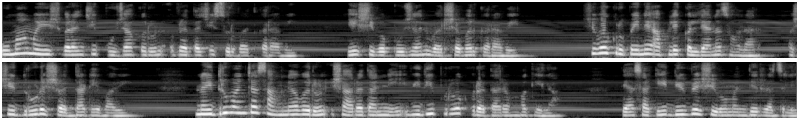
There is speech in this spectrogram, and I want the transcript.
उमा महेश्वरांची पूजा करून व्रताची सुरुवात करावी. हे शिवपूजन वर्षभर करावे. शिवकृपेने आपले कल्याणच होणार अशी दृढ श्रद्धा ठेवावी. नैध्रुवांच्या सांगण्यावरून शारदांनी विधीपूर्वक व्रतारंभ केला. त्यासाठी दिव्य शिवमंदिर रचले.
